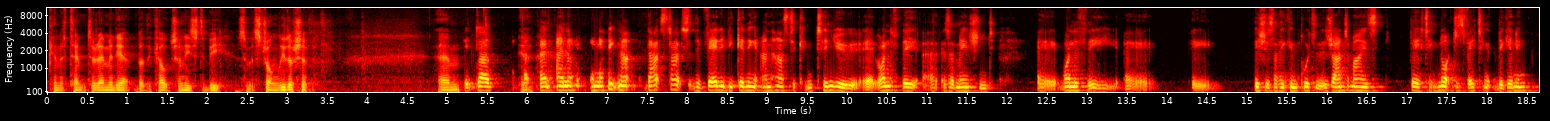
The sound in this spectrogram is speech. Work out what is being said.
can attempt to remedy it, but the culture needs to be some strong leadership. Um, glad. Yeah. And, and, I, and I think that, that starts at the very beginning and has to continue. Uh, one of the, uh, as I mentioned, uh, one of the uh, uh, issues I think important is randomised vetting, not just vetting at the beginning,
